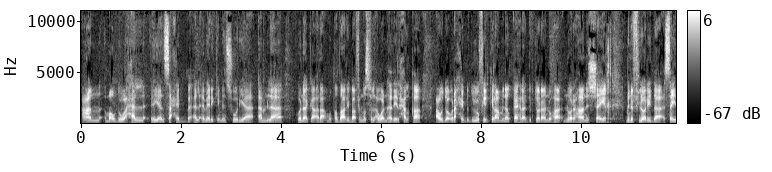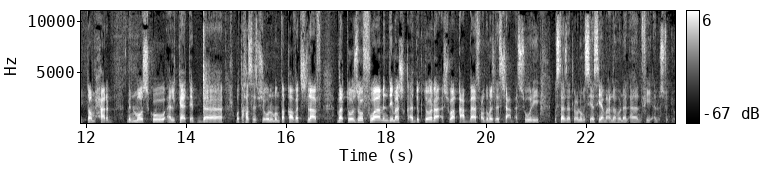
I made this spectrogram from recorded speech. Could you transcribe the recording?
عن موضوع هل ينسحب الأمريكي من سوريا أم لا. هناك آراء متضاربة في النصف الأول من هذه الحلقة. أعود وأرحب بضيوفي الكرام من القاهرة الدكتورة نورهان الشيخ من فلوريدا السيد توم حرب. من موسكو الكاتب آه، متخصص في شؤون المنطقة فاتشلاف ماتوزوف ومن دمشق الدكتورة أشواق عباس عضو مجلس الشعب السوري أستاذة العلوم السياسية معنا هنا الآن في الاستوديو.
